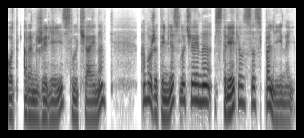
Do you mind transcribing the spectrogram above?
от оранжереи случайно, а может и не случайно, встретился с Полиной.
